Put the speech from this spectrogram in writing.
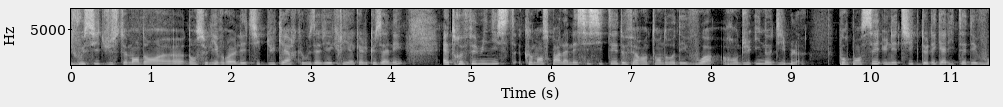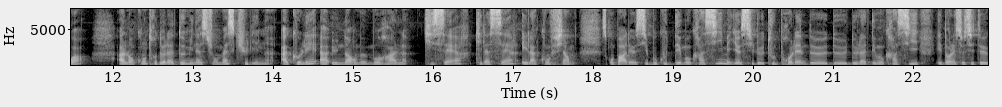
Je vous cite justement dans, euh, dans ce livre L'éthique du care que vous aviez écrit il y a quelques années. Être féministe commence par la nécessité de faire entendre des voix rendues inaudibles pour penser une éthique de l'égalité des voix à l'encontre de la domination masculine, accolée à une norme morale qui sert, qui la sert et la confirme. Parce qu'on parlait aussi beaucoup de démocratie, mais il y a aussi tout le problème de, la démocratie et dans les sociétés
